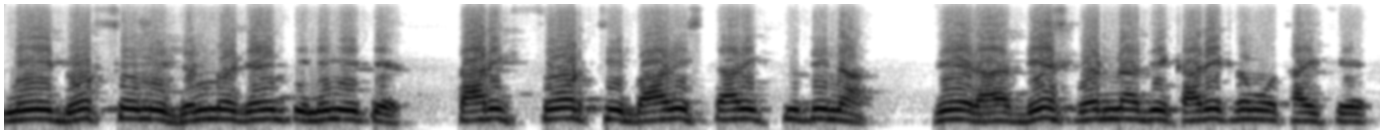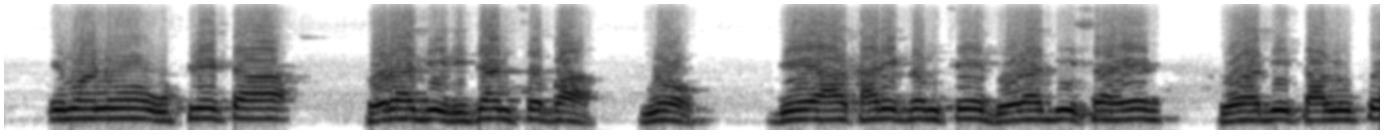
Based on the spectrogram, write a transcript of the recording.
ની દોઢસોમી જન્મ જયંતિ નિમિત્તે તારીખ સોળથી બાવીસ તારીખ સુધીના જે દેશભરના જે કાર્યક્રમો થાય છે, એમાંનો ઉપલેટા ધોરાજી વિધાનસભા નો જે આ કાર્યક્રમ છે, ધોરાજી શહેર, ધોરાજી તાલુકો,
